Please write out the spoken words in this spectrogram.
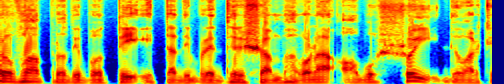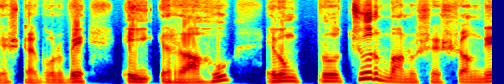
প্রভাব, প্রতিপত্তি ইত্যাদি বৃদ্ধির সম্ভাবনা অবশ্যই দেওয়ার চেষ্টা করবে এই রাহু এবং প্রচুর মানুষের সঙ্গে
